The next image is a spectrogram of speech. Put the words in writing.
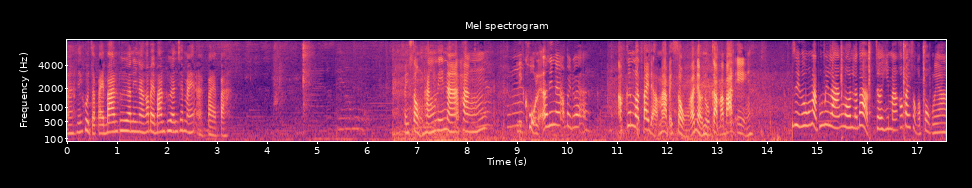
อะนี่คุณจะไปบ้านเพื่อนนี่นะก็ไปบ้านเพื่อนใช่ไหมอะไปปะไปส่งทั้งนี้นะทั้งนิคูเลยเออนี่นะเอาไปด้วยอะเอาขึ้นรถไปเดี๋ยวมาไปส่งแล้วเดี๋ยวหนูกลับมาบ้านเองสิลูกว่าแบบเพิ่งไปล้างรถแล้วแบบเจอหิมะเข้าไปสกปรกเลยอะ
